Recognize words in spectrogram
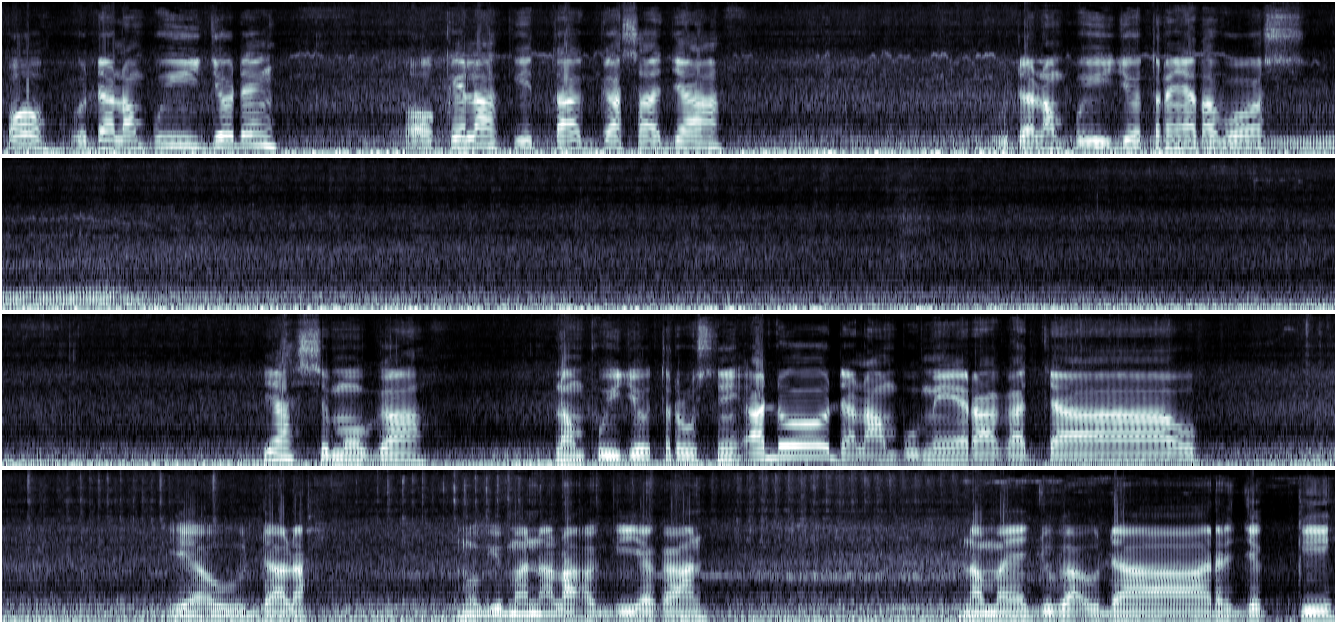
Oh udah lampu hijau deng. Oke lah kita gas aja. Udah lampu hijau ternyata bos ya semoga lampu hijau terus nih. Aduh udah lampu merah kacau. Ya udahlah. Mau gimana lagi ya kan? Namanya juga udah rezeki.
